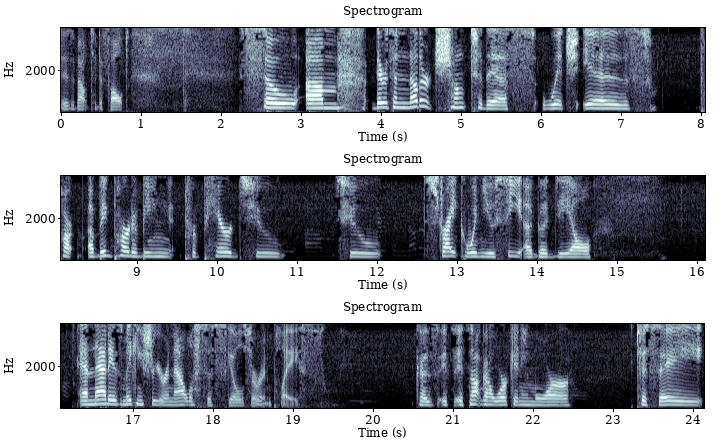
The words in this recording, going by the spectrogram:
is about to default. So um, there's another chunk to this, which is part a big part of being prepared to to strike when you see a good deal and that is making sure your analysis skills are in place. Because it's it's not going to work anymore to say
